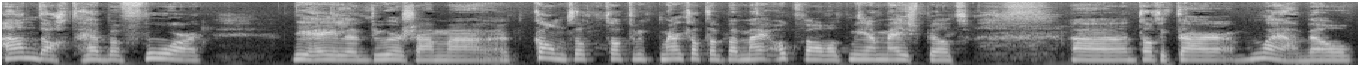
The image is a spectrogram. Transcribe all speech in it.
aandacht hebben voor die hele duurzame kant. Dat, dat, ik merk dat dat bij mij ook wel wat meer meespeelt. Uh, dat ik daar, nou ja, wel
